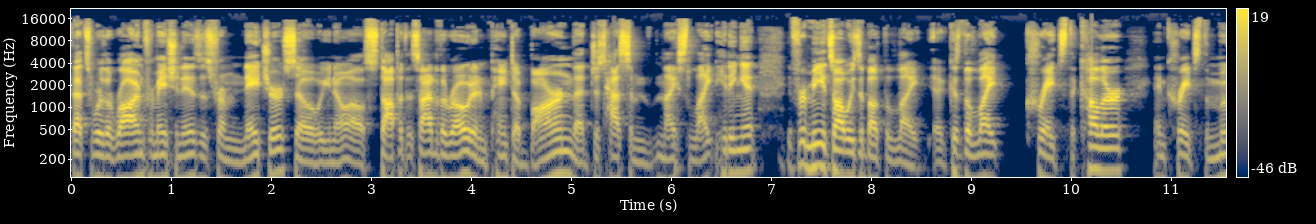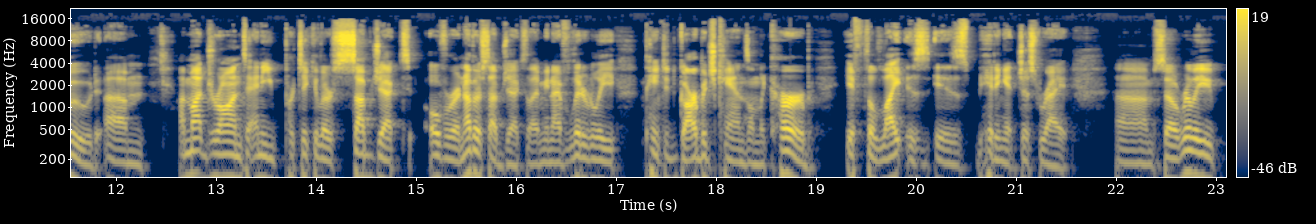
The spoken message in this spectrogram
that's where the raw information is is from nature so you know i'll stop at the side of the road and paint a barn that just has some nice light hitting it for me it's always about the light because uh, the light creates the color and creates the mood. Um, I'm not drawn to any particular subject over another subject. I mean, I've literally painted garbage cans on the curb if the light is is hitting it just right. Um, so really,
